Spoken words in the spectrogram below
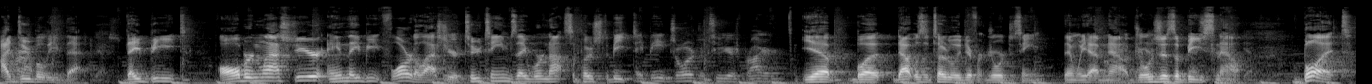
I do believe that. They beat Auburn last year and they beat Florida last year. Two teams they were not supposed to beat. They beat Georgia two years prior. Yep, but that was a totally different Georgia team than we have now. Georgia's a beast now. But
